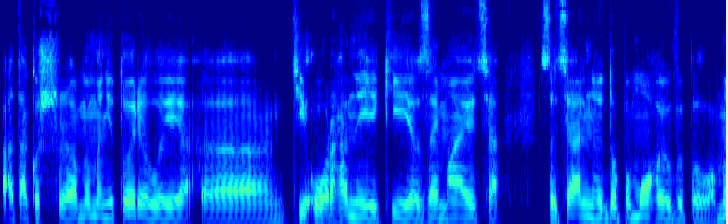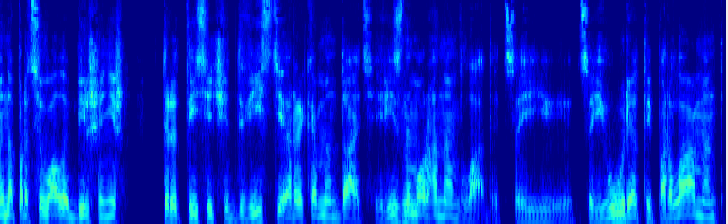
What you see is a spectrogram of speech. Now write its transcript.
А також е, ми моніторили е, ті органи, які займаються соціальною допомогою ВПО. Ми напрацювали більше ніж 3200 рекомендацій різним органам влади. Це і це і уряд, і парламент,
